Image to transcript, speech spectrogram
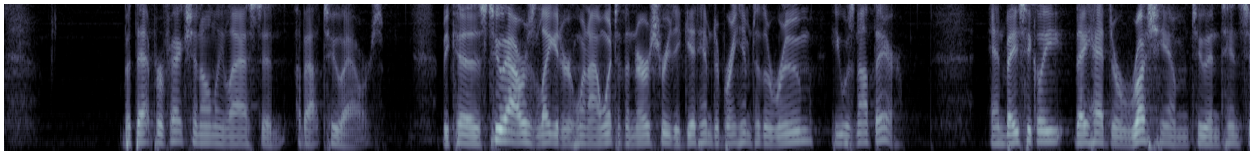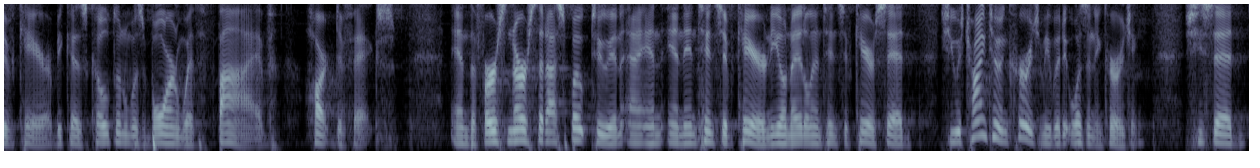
But that perfection only lasted about two hours. Because two hours later, when I went to the nursery to get him to bring him to the room, he was not there. And basically, they had to rush him to intensive care because Colton was born with five heart defects. And the first nurse that I spoke to in, uh, in, in, intensive care, neonatal intensive care, said, she was trying to encourage me, but it wasn't encouraging. She said,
